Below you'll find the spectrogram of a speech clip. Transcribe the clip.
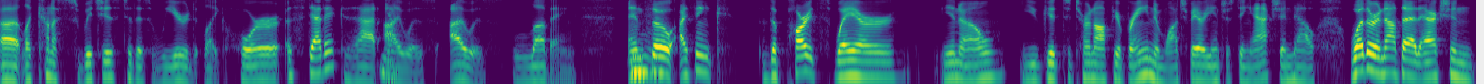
uh like kind of switches to this weird like horror aesthetic that Yeah. I was I was loving. And Mhm. so I think the parts where you know, you get to turn off your brain and watch very interesting action. Now, whether or not that action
